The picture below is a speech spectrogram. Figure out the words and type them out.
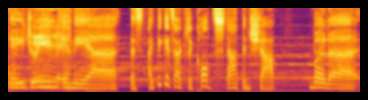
daydream in the. uh this I think it's actually called Stop and Shop, but uh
